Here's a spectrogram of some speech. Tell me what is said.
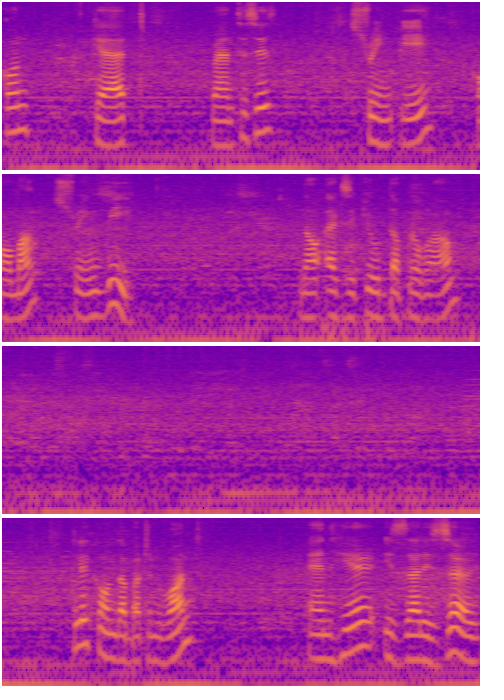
concat parenthesis string a comma string b. Now execute the program. Click on the button 1 and here is the result.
